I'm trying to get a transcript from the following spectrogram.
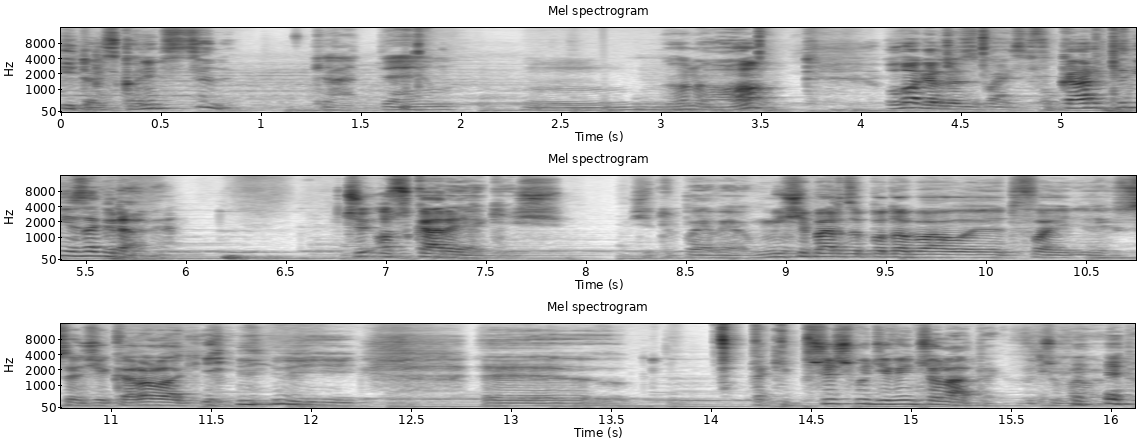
I to jest koniec sceny. God damn. Mm. No, no. Uwaga, drodzy Państwo, karty niezagrane. Czy Oscary jakieś się tu pojawiają? Mi się bardzo podobał e, twoje, w sensie Karolak i, i e, taki przyszły dziewięciolatek wyczuwałem. Tak?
